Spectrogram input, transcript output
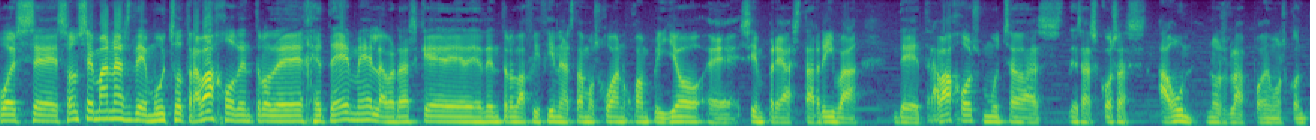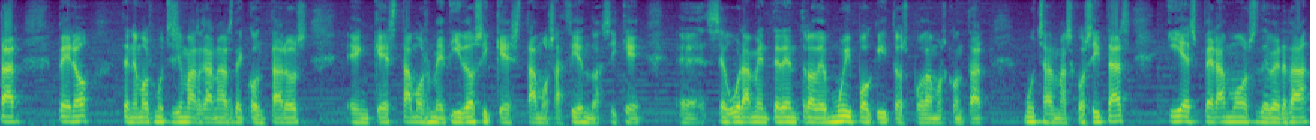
Pues eh, son semanas de mucho trabajo dentro de GTM. La verdad es que dentro de la oficina estamos Juan, Juan y yo eh, siempre hasta arriba de trabajos. Muchas de esas cosas aún nos las podemos contar, pero tenemos muchísimas ganas de contaros en qué estamos metidos y qué estamos haciendo. Así que eh, seguramente dentro de muy poquitos podamos contar muchas más cositas y esperamos de verdad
